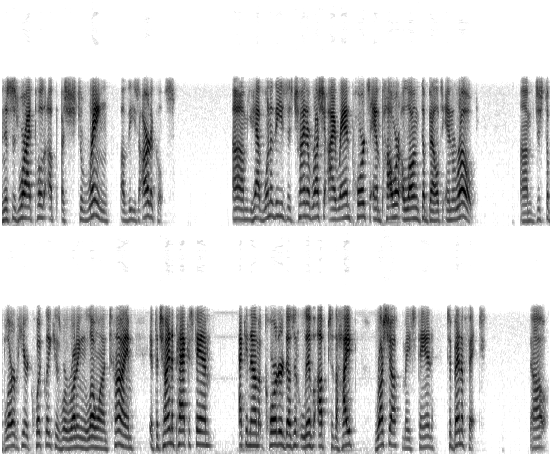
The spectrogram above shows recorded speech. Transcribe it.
And this is where I pulled up a string of these articles. Um, you have one of these is China, Russia, Iran ports and power along the Belt and Road. Um, just a blurb here quickly because we're running low on time. If the China Pakistan economic corridor doesn't live up to the hype, Russia may stand to benefit. Now,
